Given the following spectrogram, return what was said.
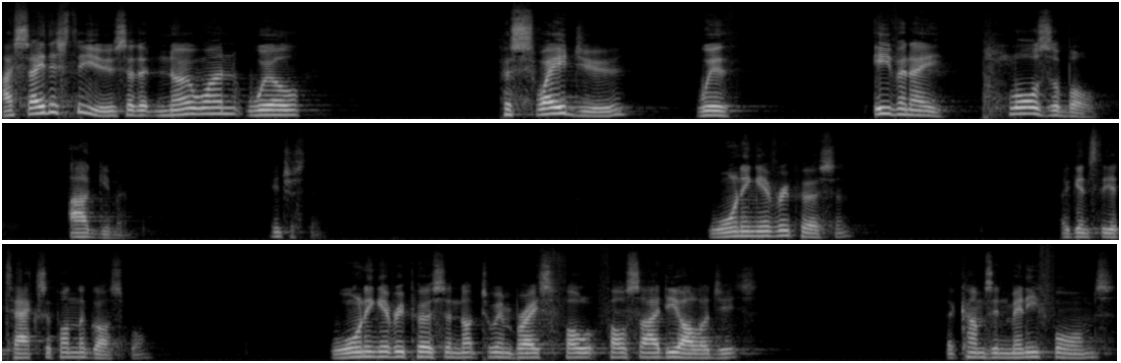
I say this to you so that no one will persuade you with even a plausible argument. Interesting warning every person against the attacks upon the gospel, warning every person not to embrace false ideologies that comes in many forms,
